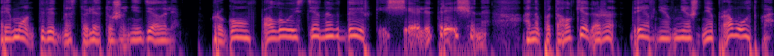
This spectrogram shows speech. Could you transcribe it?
Ремонт, видно, сто лет уже не делали. Кругом в полу и стенах дырки, щели, трещины, а на потолке даже древняя внешняя проводка.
